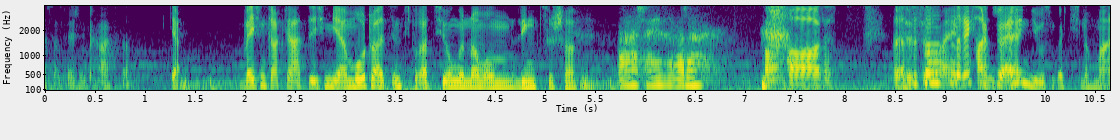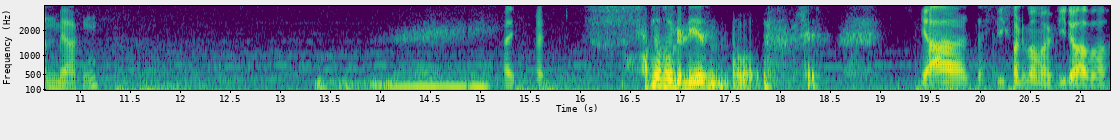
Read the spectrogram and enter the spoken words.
Was, auf welchen Charakter? Ja. Welchen Charakter hat sich Miyamoto als Inspiration genommen, um Link zu schaffen? Ah, scheiße, warte. Oh, das, das, das ist, ist so doch eine recht Handbag. aktuelle News, möchte ich nochmal anmerken. Ich habe das so gelesen, aber. ja, das liest man immer mal wieder, aber.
